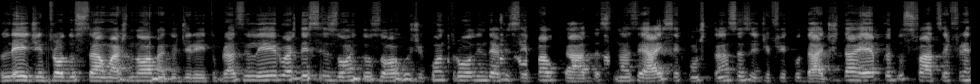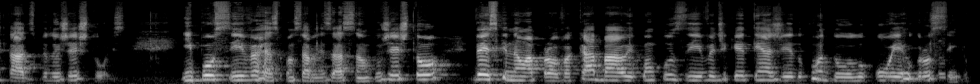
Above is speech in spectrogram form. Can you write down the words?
Lei de Introdução às Normas do Direito Brasileiro, as decisões dos órgãos de controle devem ser pautadas nas reais circunstâncias e dificuldades da época dos fatos enfrentados pelos gestores Impossível a responsabilização do gestor, vez que não há prova cabal e conclusiva de que tenha agido com dolo ou erro grosseiro.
